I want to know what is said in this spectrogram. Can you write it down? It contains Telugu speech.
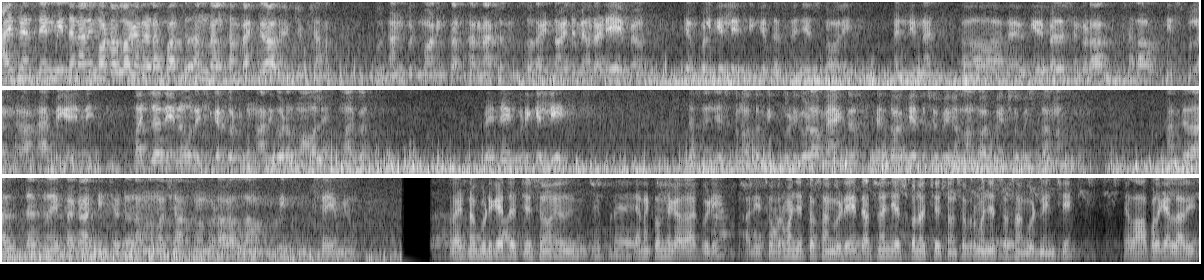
హాయ్ ఫ్రెండ్స్ నేను మీ తెనాలి మోటోలో blogger అడపాదు and welcome back to our YouTube channel good and good morning from Arunachalam so right అయితే మేము రెడీ అయిపోయాం. టెంపుల్కి వెళ్ళేసి ఇంకా దర్శనం చేసుకోవాలి. అండ్ నిన్న గిరి ప్రదర్శన కూడా చాలా పీస్ఫుల్గా హ్యాపీగా అయింది. మధ్యలో నేను రిషికర్ కొట్టుకున్నాను అది కూడా మావలే మాకు. ఇప్పుడైతే గుడికి వెళ్ళి దర్శనం చేసుకుని అవుతాం మీకు గుడి కూడా మ్యాక్సిమం ఎంతవరకు అయితే చూపించగలను అంతవరకు నేను చూపిస్తాను. అంతేకాదు దర్శనం అయిపోయాక అడ్డించట్టు రమణ శాస్త్రం కూడా వెళ్దాం. ఫిక్స్ అయ్యాం మేము రైట్ నా గుడికి అయితే వచ్చేసాం. ఇప్పుడే వెనక ఉంది కదా గుడి. అది సుబ్రహ్మణ్యేశ్వర స్వామి గుడి. దర్శనం చేసుకొని వచ్చేసాం సుబ్రహ్మణ్యేశ్వర స్వామి గుడి నుంచి. లోపలికి వెళ్ళాలి.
